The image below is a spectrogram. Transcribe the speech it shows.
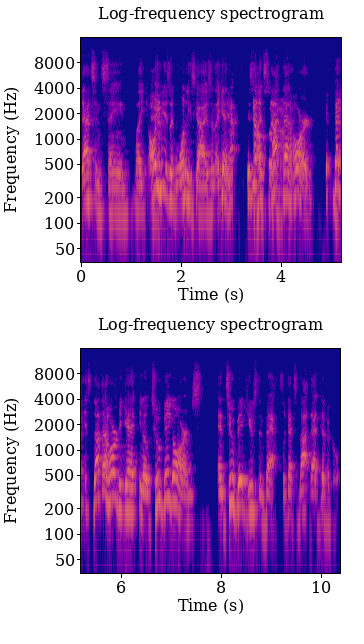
That's insane. Like all yeah. you need is like one of these guys. And again, it's not it's not that hard. But it's not that hard to get, you know, two big arms and two big Houston bats. Like that's not that difficult.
